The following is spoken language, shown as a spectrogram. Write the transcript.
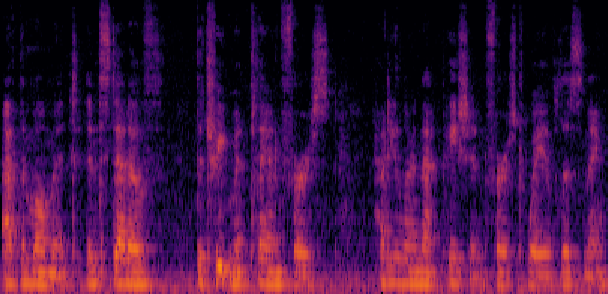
at the moment instead of the treatment plan first? How do you learn that patient first way of listening?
